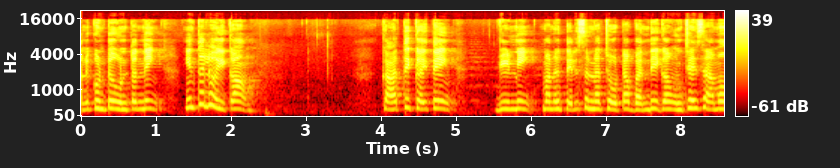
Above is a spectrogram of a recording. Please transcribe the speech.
అనుకుంటూ ఉంటుంది. ఇంతలో ఇక కార్తిక్ అయితే వీణ్ణి మనకు తెలుసున్న చోట బందీగా ఉంచేశాము.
